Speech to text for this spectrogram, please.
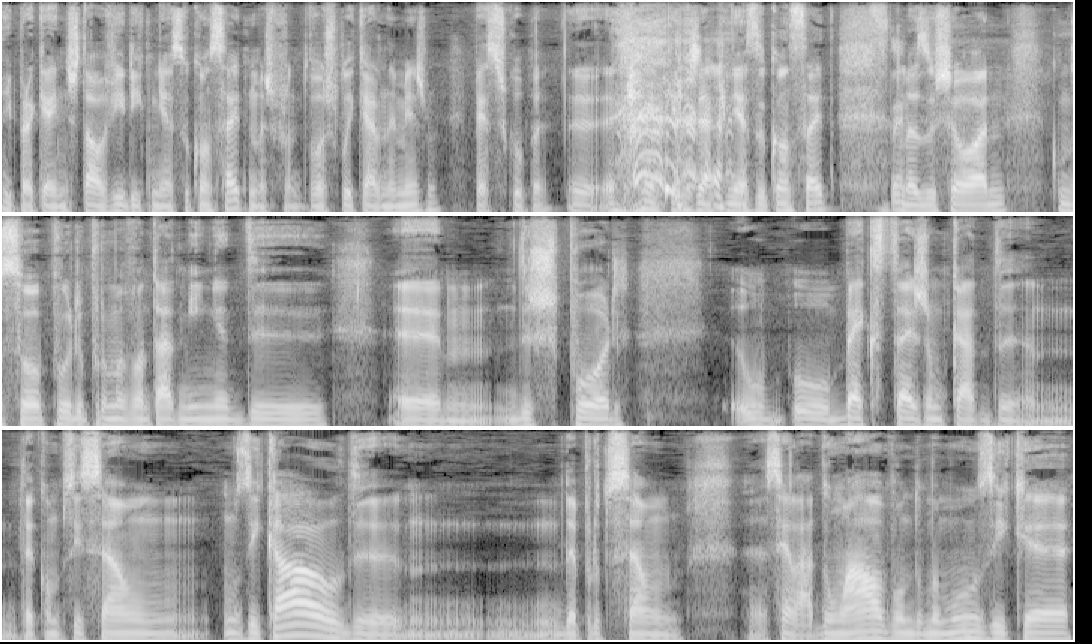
E para quem nos está a ouvir e conhece o conceito, mas pronto, vou explicar na mesma. Peço desculpa eh, quem já conhece o conceito, mas o show on começou por, por uma vontade minha de, ehm, de expor o, o backstage um bocado de- da composição musical, de, da produção, eh, sei lá, de um álbum, de uma música,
